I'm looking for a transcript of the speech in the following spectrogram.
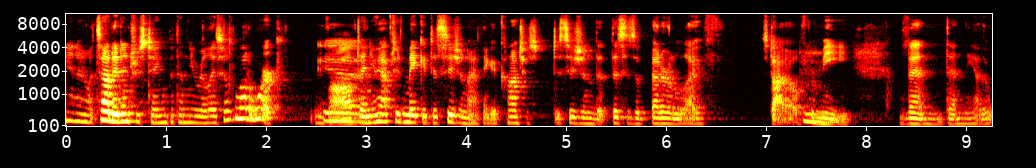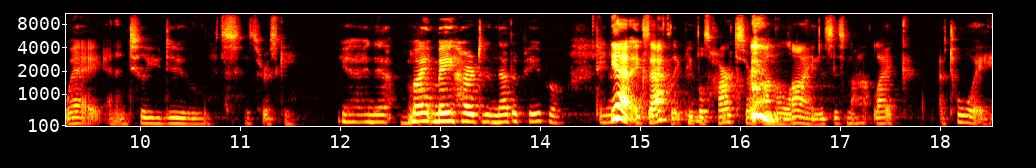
you know, it sounded interesting, but then you realize there's a lot of work involved, Yeah. and you have to make a decision. I think a conscious decision that this is a better lifestyle for Mm. me than than the other way. And until you do, it's it's risky. yeah, and it might may hurt another people. know? Yeah, exactly. People's hearts are on the line. This is not like a toy.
